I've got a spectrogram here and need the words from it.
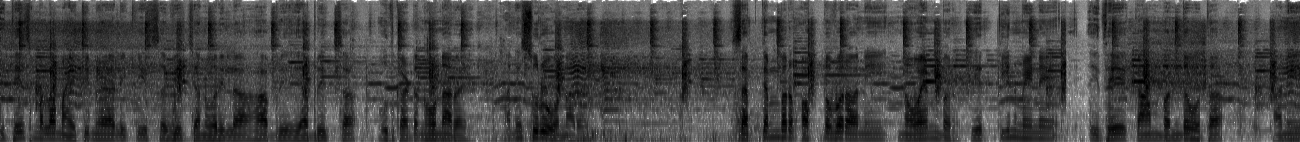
इथेच मला माहिती मिळाली की सव्वीस जानेवारीला हा ब्रिज या ब्रिजचा उद्घाटन होणार आहे आणि सुरू होणार आहे. सप्टेंबर ऑक्टोबर आणि नोव्हेंबर हे तीन महिने इथे काम बंद होता आणि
